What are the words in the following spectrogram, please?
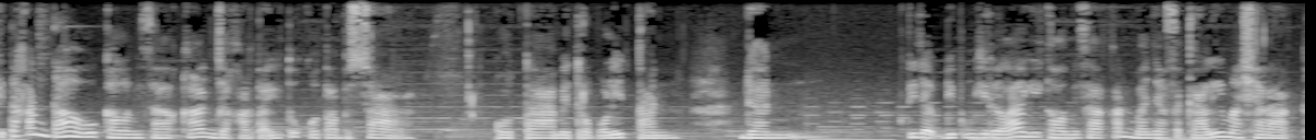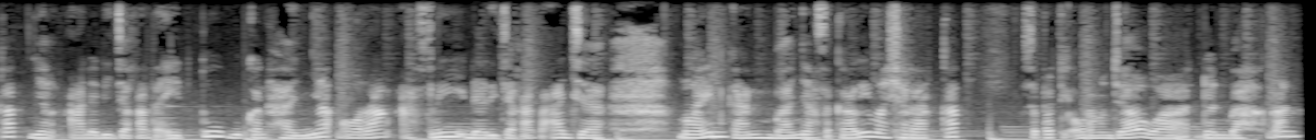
Kita kan tahu kalau misalkan Jakarta itu kota besar kota metropolitan dan tidak dipungkiri lagi kalau misalkan banyak sekali masyarakat yang ada di Jakarta itu bukan hanya orang asli dari Jakarta aja, melainkan banyak sekali masyarakat seperti orang Jawa dan bahkan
